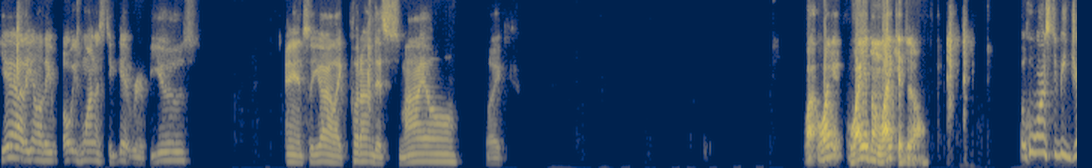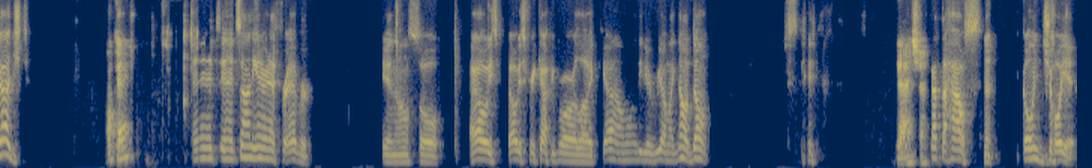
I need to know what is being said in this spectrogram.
Yeah, you know, they always want us to get reviews. And so you gotta like put on this smile, like Why, why, why you don't like it though? But who wants to be judged? Okay. And it's and it's on the internet forever. You know, so I always I always freak out. People are like, "Yeah, I want to leave a review." I'm like, "No, don't." Gotcha. Got the house. Go enjoy it.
